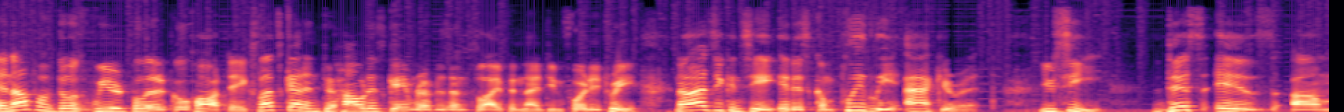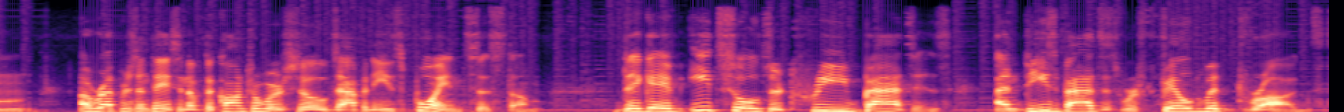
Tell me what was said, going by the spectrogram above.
enough of those weird political hot takes. Let's get into how this game represents life in 1943. Now, as you can see, it is completely accurate. You see, this is um, a representation of the controversial Japanese point system. They gave each soldier three badges, and these badges were filled with drugs,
